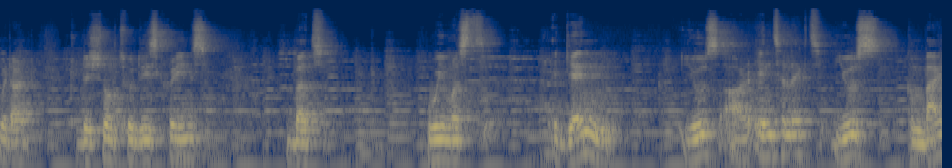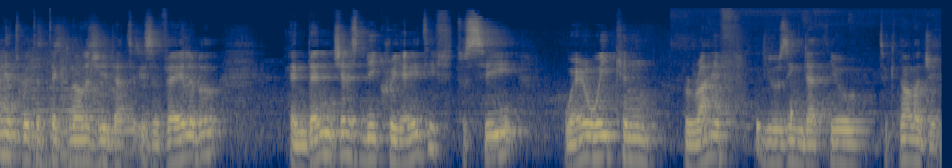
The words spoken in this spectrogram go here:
with our traditional 2D screens, but we must again use our intellect, use combine it with the technology that is available, and then just be creative to see where we can arrive using that new technology.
